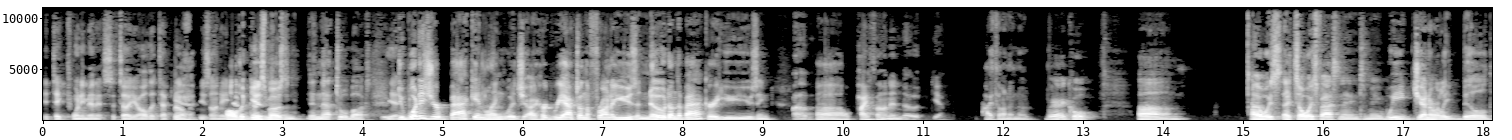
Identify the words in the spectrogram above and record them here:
it take 20 minutes to tell you all the technologies yeah. on all the gizmos in, in that toolbox. Yeah. Dude, what is your back end language? I heard React on the front. Are you using Node on the back or are you using uh, uh, Python and Node? Yeah. Python and Node. Very cool. Um, I always, it's always fascinating to me. We generally build,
